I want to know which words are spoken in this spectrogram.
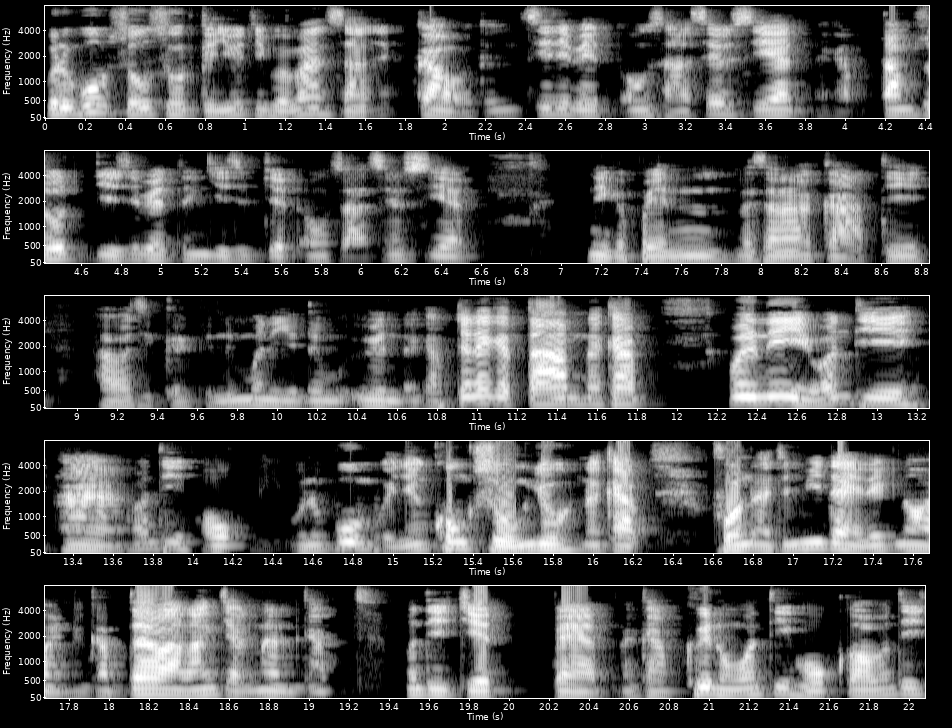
อุณหภูมิสูงสุดก็อยู่ที่ประมาณ 39ถึง41 องศาเซลเซียสนะครับต่ำสุด 21ถึง27 องศาเซลเซียสนี่ก็เป็นลักษณะอากาศที่ภาวะที่เกิดขึ้นในมื้อนี้อยู่ในมืออื่นนะครับจะได้ก็ตามนะครับเมื้อนี้วันที่5วันที่ 6 อุณหภูมิก็ยังคงสูงอยู่นะครับ ฝนอาจจะมีได้เล็กน้อยนะครับ แต่ว่าหลังจากนั้นครับวันที่ 7 8นะครับขึ้นของวันที่ 6 ต่อวันที่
